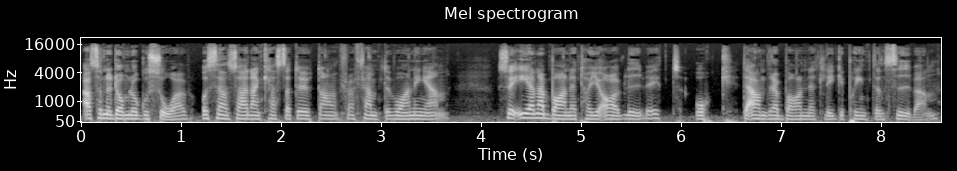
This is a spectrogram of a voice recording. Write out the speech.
alltså när de låg och sov. Och sen så hade han kastat ut dem från femte våningen. Så ena barnet har ju avlivit och det andra barnet ligger på intensiven.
